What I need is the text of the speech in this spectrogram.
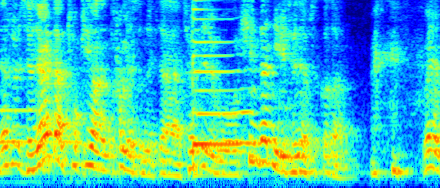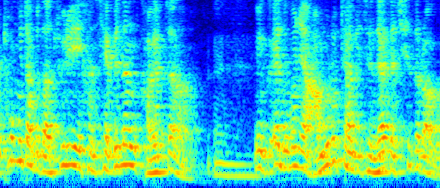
내가 솔직히 전자기타 토킹하는 하면서는 있잖아. 절대적으로 힘든 일이 전혀 없었거든. 왜냐면 통기타보다 줄이 한 3배는 가볍잖아. 네. 그러니까 애도 그냥 아무렇게 하기 전자기타 치더라고.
